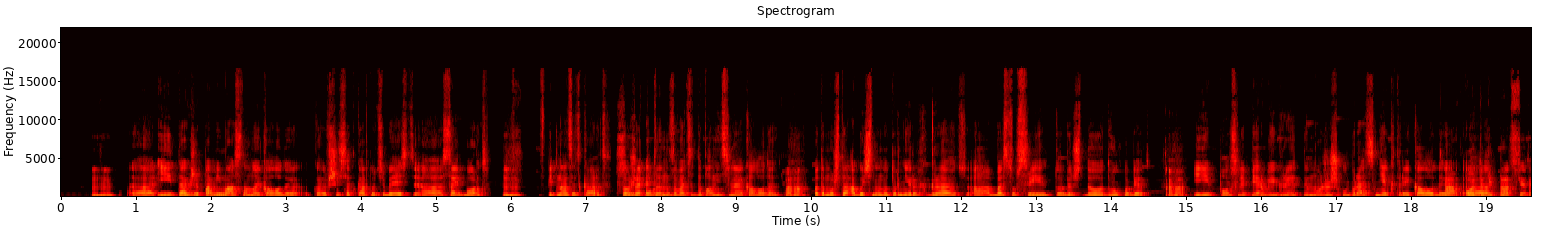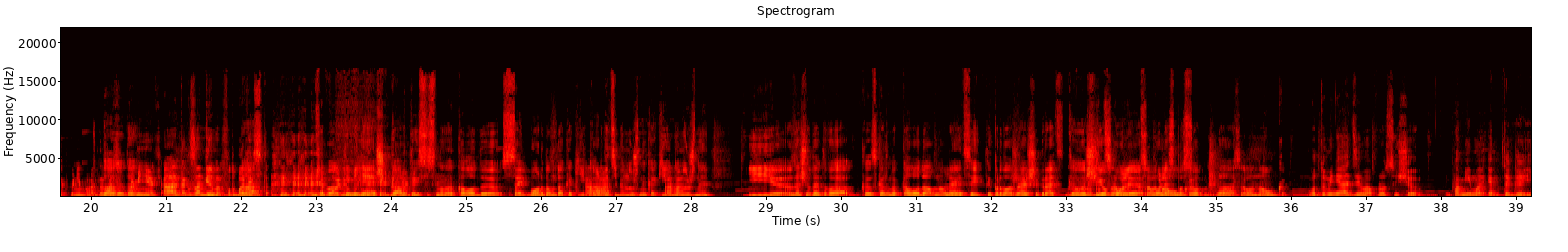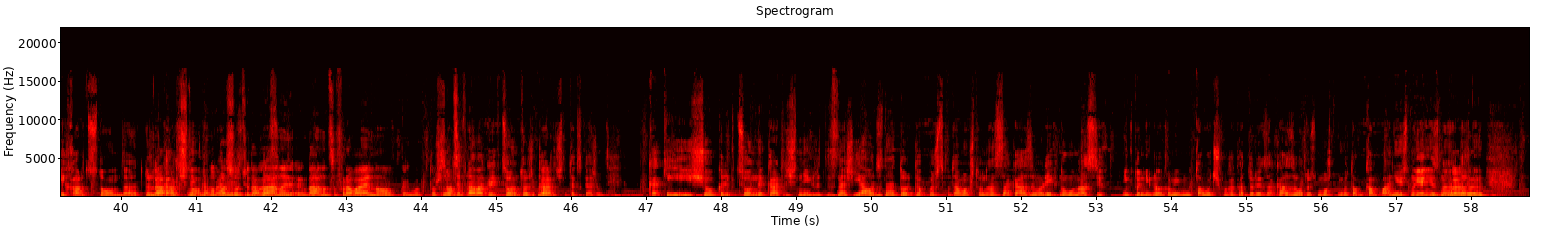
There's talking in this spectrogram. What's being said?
Э, И также помимо основной колоды в 60 карт у тебя есть э, sideboard Мгм. В 15 карт. Тоже Sideboard. это называется дополнительная колода, Ага, потому что обычно на турнирах играют а, best of three, то бишь до двух побед. ага. И после первой игры ты можешь убрать некоторые колоды. А, вплоть э, до 15, я так понимаю, да? да, да, да. Поменять. А, как замена Ты- футболиста. Я Типа, ты меняешь карты из основной колоды с сайдбордом, да, какие Ага. карты тебе нужны, какие Ага. не нужны. И за счет этого, скажем так, колода обновляется, и ты продолжаешь играть, делаешь это ее целая- более, целая более наука. способной. Да. Целая наука. Вот у меня один вопрос еще. Помимо МТГ и Hearthstone, да? Тоже Да, карточная Hearthstone. игра, Ну, по сути, да. Да, она, да, она цифровая, но как бы то же Ну, самое. цифровая коллекционная тоже Да. карточная, так скажем. Какие еще коллекционные карточные игры ты знаешь? Я вот знаю только просто потому, что у нас заказывали их, но у нас их никто не играл, кроме именно того чувака, который заказывал. То есть, может, у него там компания есть, но я не знаю. Да, да, да.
